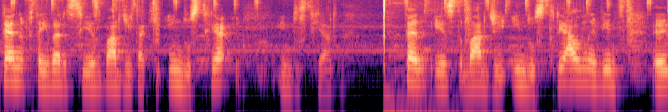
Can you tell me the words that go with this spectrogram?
ten w tej wersji jest bardziej taki industria... industrialny. Ten jest bardziej industrialny, więc y,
